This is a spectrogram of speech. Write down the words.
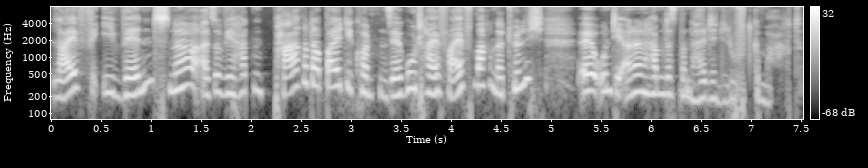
Live-Event. Ne? Also wir hatten Paare dabei, die konnten sehr gut High Five machen, natürlich. Äh, und die anderen haben das dann halt in die Luft gemacht.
